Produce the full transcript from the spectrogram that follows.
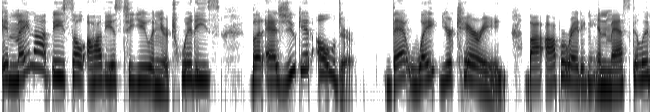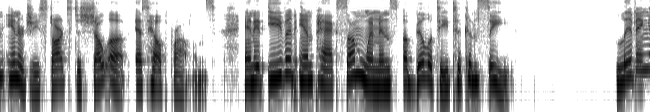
It may not be so obvious to you in your 20s, but as you get older, that weight you're carrying by operating in masculine energy starts to show up as health problems, and it even impacts some women's ability to conceive. Living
